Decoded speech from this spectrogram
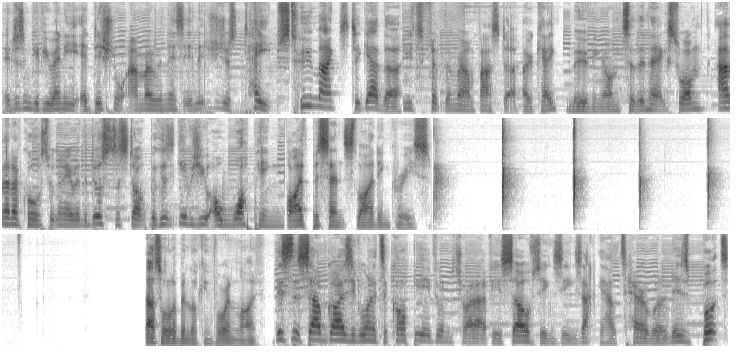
It doesn't give you any additional ammo in this. It literally just tapes two mags together for you to flip them around faster. Okay, moving on to the next one. And then, of course, we're going to go with the duster stock because it gives you a whopping 5% slide increase. That's all I've been looking for in life. This is the sub, guys, if you wanted to copy it, if you want to try it out for yourself so you can see exactly how terrible it is. But,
